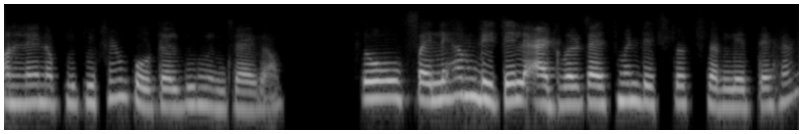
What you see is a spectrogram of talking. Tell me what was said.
ऑनलाइन अप्लीकेशन पोर्टल भी मिल जाएगा। तो पहले हम डिटेल एडवर्टाइजमेंट डिस्कस कर लेते हैं।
